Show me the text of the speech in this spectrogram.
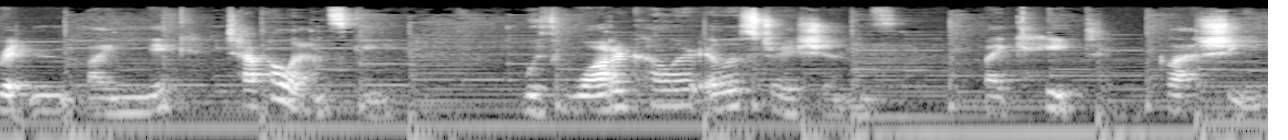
written by Nick Tapalansky with watercolor illustrations by Kate Glasheen.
